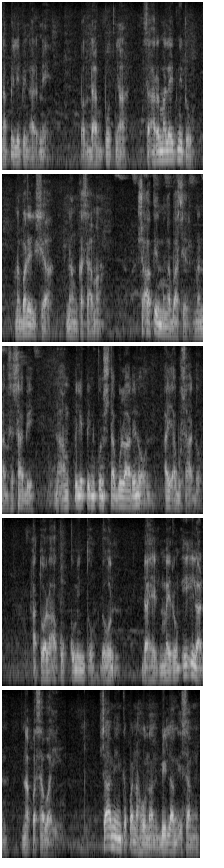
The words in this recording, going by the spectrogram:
na Philippine Army. Pagdampot niya sa armalite nito, nabaril siya ng kasama. Sa aking mga baser na nagsasabi na ang Philippine Constabulary noon ay abusado at wala ako kuminto doon dahil mayroong iilan na pasaway. Sa aming kapanahonan bilang isang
